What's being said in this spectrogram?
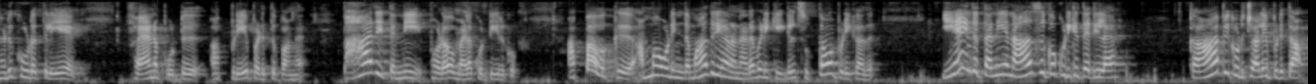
நடுக்கூடத்துலேயே ஃபேனை போட்டு அப்படியே படுத்துப்பாங்க. பாதி தண்ணி புடவை மேலே கொட்டியிருக்கும். அப்பாவுக்கு அம்மாவோட இந்த மாதிரியான நடவடிக்கைகள் சுத்தமாக பிடிக்காது. ஏன் இந்த தண்ணியை நாசுக்கோ குடிக்க தெரியல? காப்பி குடித்தாலும் இப்படித்தான்.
